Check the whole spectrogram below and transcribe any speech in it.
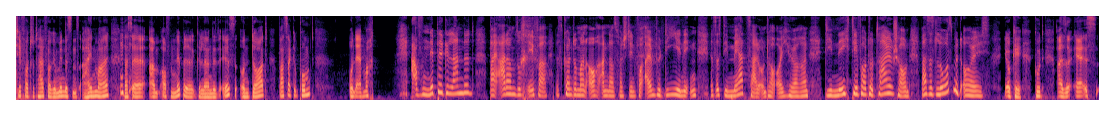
TV Total Folge mindestens einmal, dass er am, auf dem Nippel gelandet ist und dort Wasser gepumpt und er macht Auf dem Nippel gelandet bei Adam sucht Eva. Das könnte man auch anders verstehen. Vor allem für diejenigen, das ist die Mehrzahl unter euch Hörern, die nicht TV Total schauen. Was ist los mit euch? Okay, gut. Also er ist.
